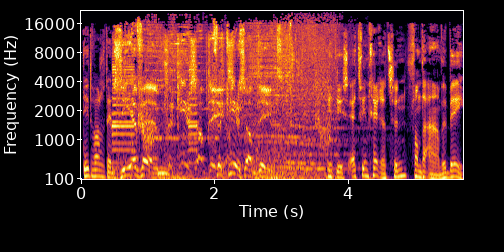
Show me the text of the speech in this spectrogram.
Dit was het... ZFM, verkeersupdate. verkeersupdate. Dit is Edwin Gerritsen van de AWB.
